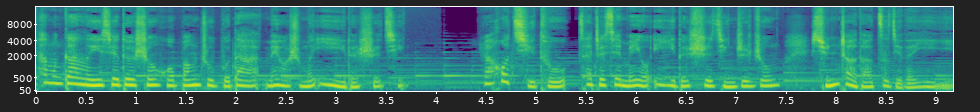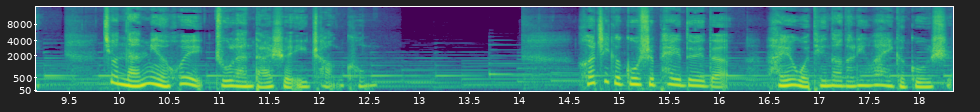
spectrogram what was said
他们干了一些对生活帮助不大、没有什么意义的事情，然后企图在这些没有意义的事情之中寻找到自己的意义，就难免会竹篮打水一场空。和这个故事配对的，还有我听到的另外一个故事，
